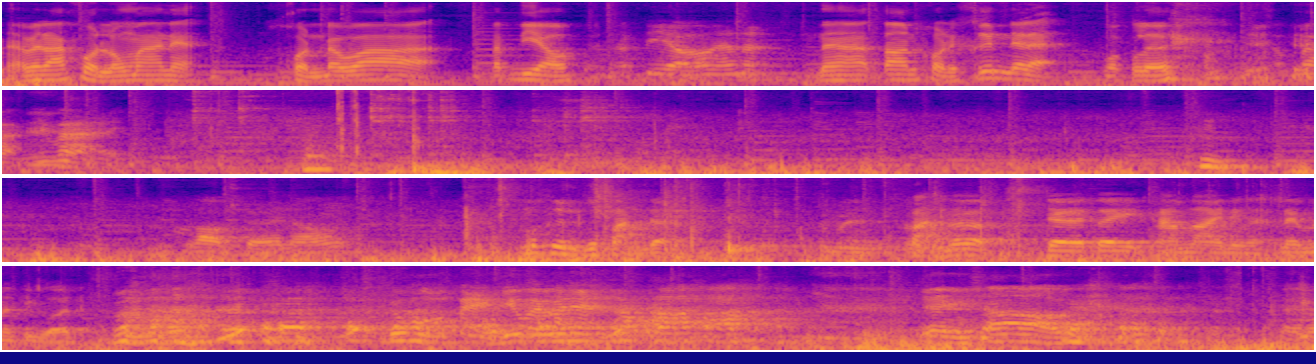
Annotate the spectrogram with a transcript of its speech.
นะเวลาขนลงมาเนี่ย ขนแบบว่าแป๊บเดียวแป๊บเดียวเท่านั้นอะนะฮะตอนขนขึ้นเนี่ยแหละบอกเลยลำบากที่ไหนหลอกเจอน้อง เมื่อคืนกูฝันด้วยทำไมฝันว่าแบบเจอตัวเองไทม์ไลน์หนึ่งอะในมัลติเวิร์สดูหมอแปลกเยอะไปไหมเนี่ย อย่างชอบอีก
